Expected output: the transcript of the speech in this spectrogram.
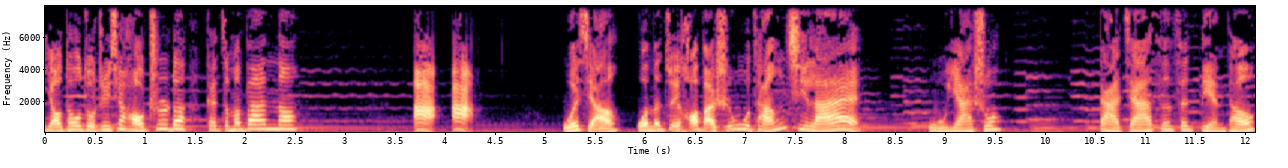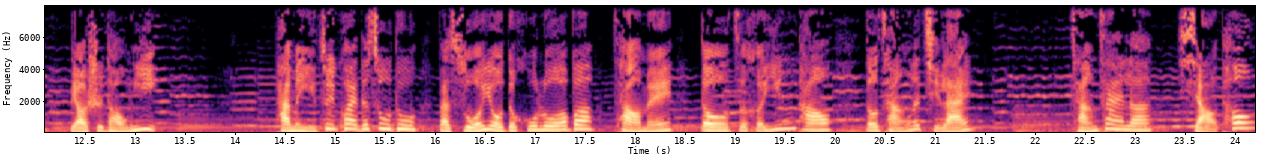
要偷走这些好吃的，该怎么办呢？啊啊！我想我们最好把食物藏起来。乌鸦说：“大家纷纷点头表示同意。”他们以最快的速度把所有的胡萝卜、草莓、豆子和樱桃都藏了起来，藏在了小偷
